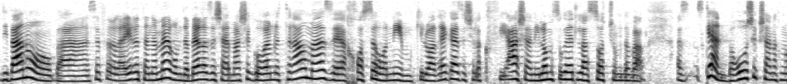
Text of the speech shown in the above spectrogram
דיברנו בספר להעיר את הנמר, הוא מדבר על זה שמה שגורם לטראומה זה החוסר אונים, כאילו הרגע הזה של הכפייה שאני לא מסוגלת לעשות שום דבר. אז, אז כן, ברור שכשאנחנו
